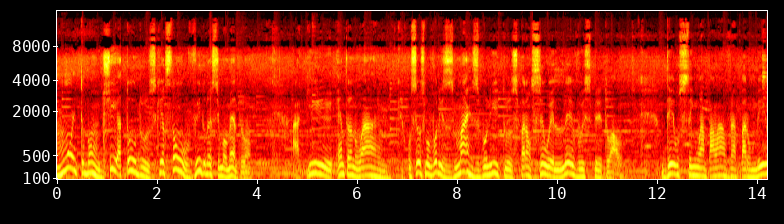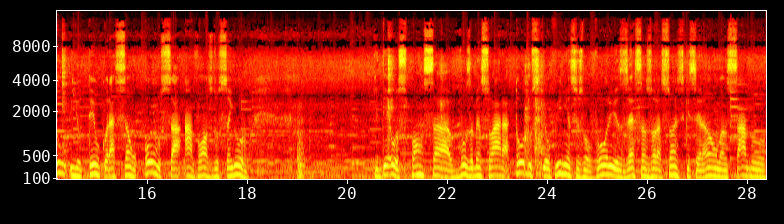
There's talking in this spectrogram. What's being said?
Muito bom dia a todos que estão ouvindo nesse momento. Aqui entra no ar os seus louvores mais bonitos para o seu elevo espiritual. Deus tem uma palavra para o meu e o teu coração. Ouça a voz do Senhor. Que Deus possa vos abençoar a todos que ouvirem esses louvores, essas orações que serão lançadas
